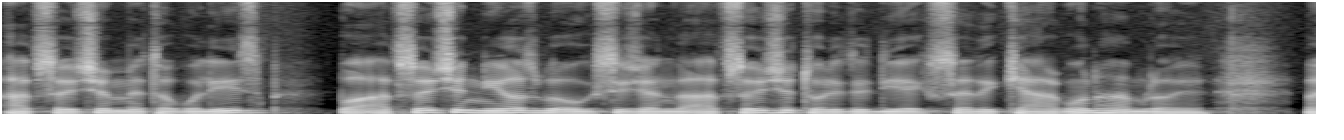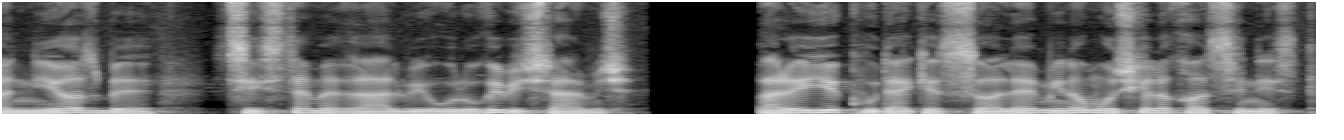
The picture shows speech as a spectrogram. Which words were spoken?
افزایش متابولیسم با افزایش نیاز به اکسیژن و افزایش تولید دی اکسید کربن همراهه و نیاز به سیستم قلبی عروقی بیشتر میشه. برای یک کودک سالم اینا مشکل خاصی نیست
